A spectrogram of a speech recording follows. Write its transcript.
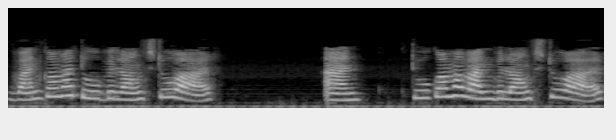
1 comma 2 belongs to R and 2 comma 1 belongs to R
